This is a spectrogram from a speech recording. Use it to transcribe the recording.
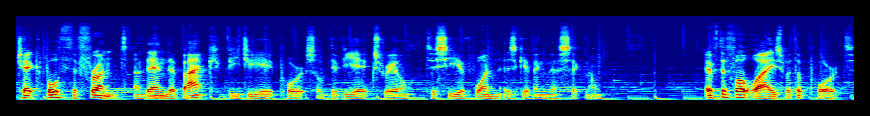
Check both the front and then the back VGA ports of the VxRail to see if one is giving the signal. If the fault lies with a port,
